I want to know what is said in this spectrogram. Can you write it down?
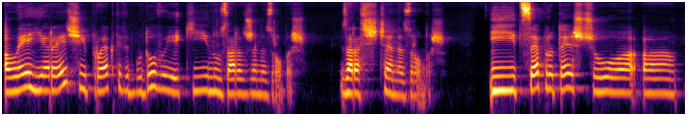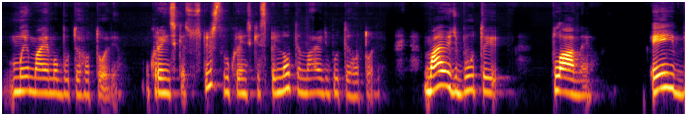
Але є речі і проекти відбудови, які ну зараз вже не зробиш. Зараз ще не зробиш. І це про те, що е, ми маємо бути готові. Українське суспільство, українські спільноти мають бути готові. Мають бути плани A, B,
